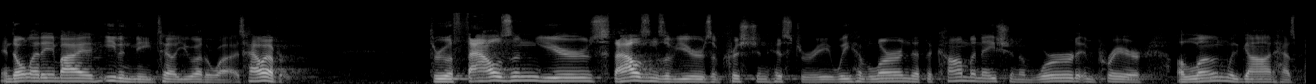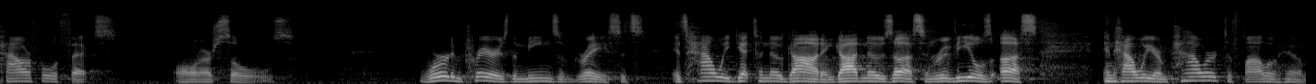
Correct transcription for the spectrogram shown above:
And don't let anybody, even me, tell you otherwise. However, through a thousand years, thousands of years of Christian history, we have learned that the combination of word and prayer alone with God has powerful effects on our souls. Word and prayer is the means of grace. It's, it's how we get to know God, and God knows us and reveals us, and how we are empowered to follow Him.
